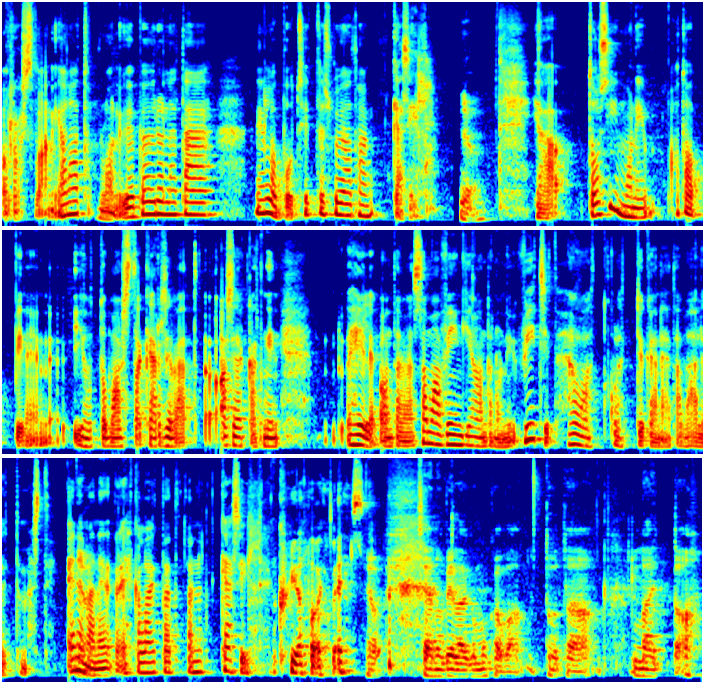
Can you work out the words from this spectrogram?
rasvaan jalat, mulla on yöpöydällä tämä, niin loput sitten sujataan käsillä. Joo. Ja tosi moni atoppinen ihottomasta kärsivät asiakkaat, niin heille on tämä sama vinkki antanut, niin vitsit, he ovat kuule tykänneet aivan älyttömästi. Enemmän ne ehkä laittaa tätä nyt käsille kuin jaloilleen. Joo, sehän on vielä aika mukavaa tuota, laittaa,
